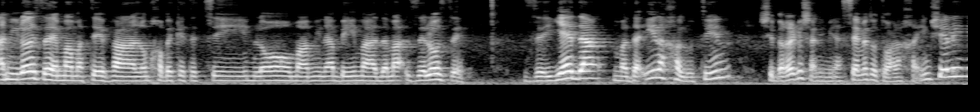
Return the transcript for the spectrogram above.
אני לא איזה מאמא טבע, אני לא מחבקת עצים, לא מאמינה באמא האדמה, זה לא זה. זה ידע מדעי לחלוטין, שברגע שאני מיישמת אותו על החיים שלי,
